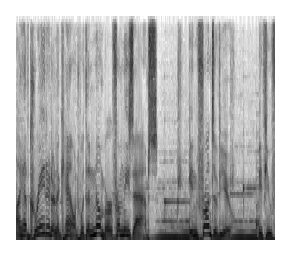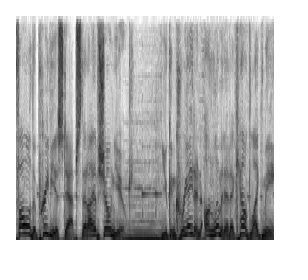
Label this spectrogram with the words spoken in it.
I have created an account with a number from these apps. In front of you, if you follow the previous steps that I have shown you, you can create an unlimited account like me.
